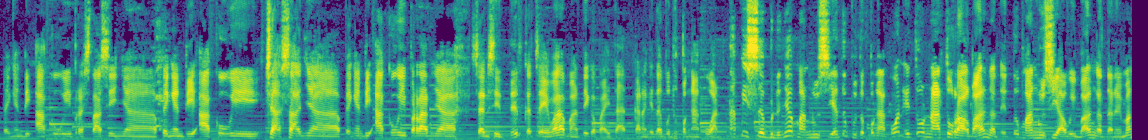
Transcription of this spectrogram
pengen diakui prestasinya, pengen diakui jasanya, pengen diakui perannya, sensitif, kecewa, mati kepahitan. Karena kita butuh pengakuan. Tapi sebenarnya manusia itu butuh pengakuan itu natural banget, itu manusiawi banget dan memang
